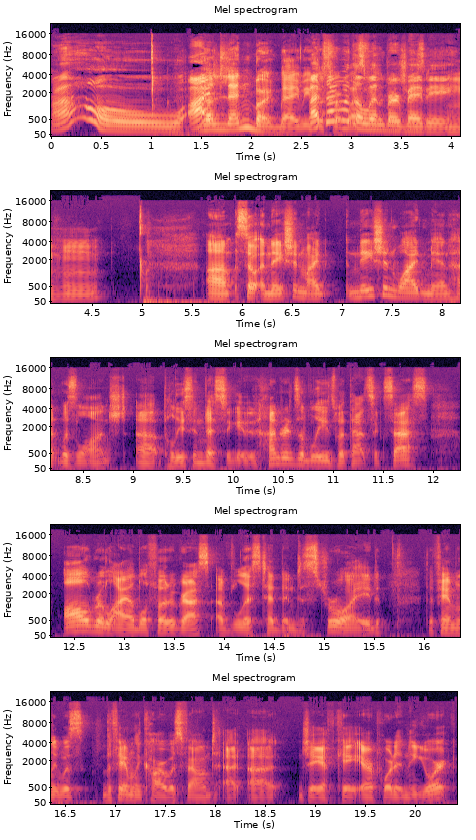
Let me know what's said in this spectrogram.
Oh, I the Lindbergh baby. I talked about the Lindbergh baby. Mhm. Um, so a nationwide nationwide manhunt was launched. Uh, police investigated hundreds of leads without success. All reliable photographs of List had been destroyed. The family was the family car was found at uh, JFK Airport in New York,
